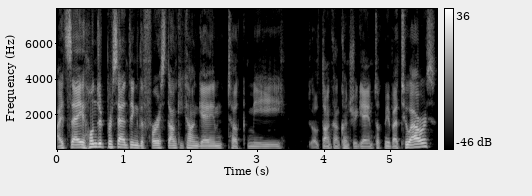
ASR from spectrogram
I'd say 100%ing the first Donkey Kong game took me, well, Donkey Kong Country game took me about two hours.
